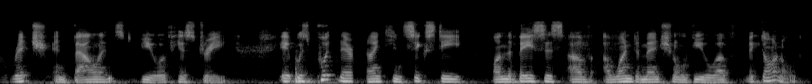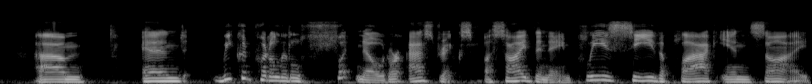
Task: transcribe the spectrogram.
a rich and balanced view of history. It was put there in 1960 on the basis of a one dimensional view of Macdonald. Um, and we could put a little footnote or asterisk beside the name. Please see the plaque inside.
